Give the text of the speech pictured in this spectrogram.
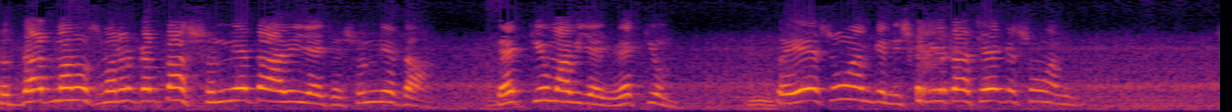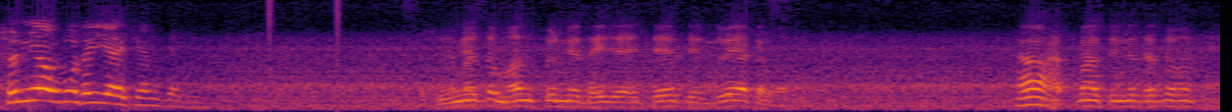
શુદ્ધાત્માનું સ્મરણ કરતા શૂન્યતા આવી જાય છે શૂન્યતા વેક્યુમ આવી જાય છે વેક્યુમ તો એ શું એમ કે નિષ્ક્રિયતા છે કે શું એમ શૂન્ય ઊભું થઈ જાય છે એમ કે શૂન્ય તો મન શૂન્ય થઈ જાય છે તે જોયા કરવાનું હા આત્મા શૂન્ય થતો નથી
